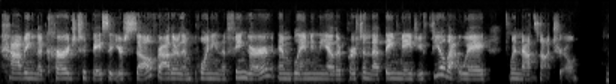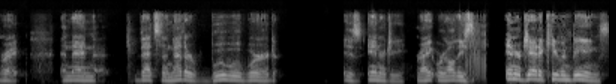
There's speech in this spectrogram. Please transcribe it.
having the courage to face it yourself rather than pointing the finger and blaming the other person that they made you feel that way when that's not true. Right. And then that's another woo woo word is energy right? We're all these energetic human beings.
